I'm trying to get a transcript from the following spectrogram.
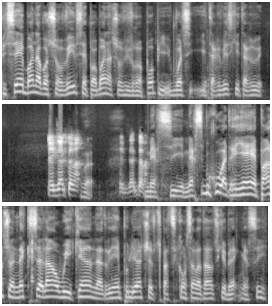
Puis si elle est bonne, elle va survivre. Si elle n'est pas bonne, elle survivra pas. Puis voici, il est arrivé ce qui est arrivé. Exactement. Voilà. Exactement. Merci. Merci beaucoup, Adrien. Passe un excellent week-end. Adrien Pouliot, chef du Parti conservateur du Québec. Merci.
